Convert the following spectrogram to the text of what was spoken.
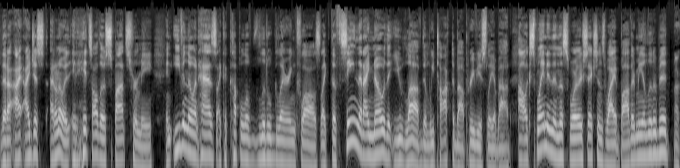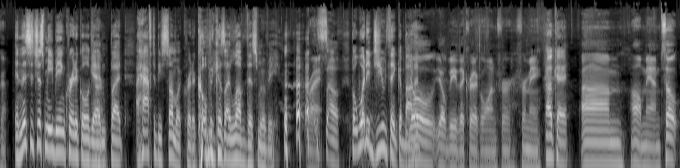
that I I just I don't know it, it hits all those spots for me. And even though it has like a couple of little glaring flaws, like the scene that I know that you loved and we talked about previously about, I'll explain it in the spoiler sections why it bothered me a little bit. Okay. And this is just me being critical again, but I have to be somewhat critical because I love this movie. Right. so, but what did you think about it? you'll you'll be the critical one for for me. Okay. Um. Oh man. So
